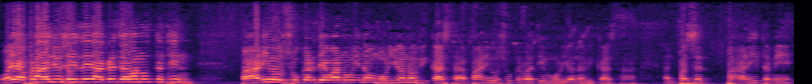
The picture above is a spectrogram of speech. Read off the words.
હોય આપણે આલ્યું છે એટલે આગળ જવાનું જ નથી ને. પાણી ઓછું કરી દેવાનું, એનો મૂળિયોનો વિકાસ થાય. પાણી ઓછું કરવાથી મૂળિયોનો વિકાસ થાય. અને પછી પાણી તમે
